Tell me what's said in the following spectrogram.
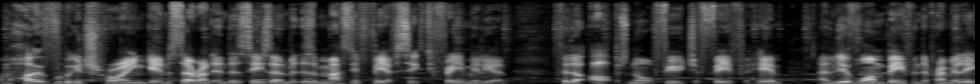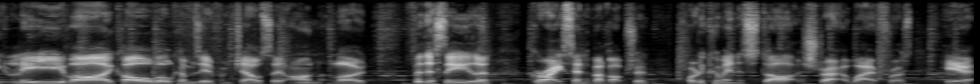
I'm hopeful we could try and get him to stay around the end of the season, but there's a massive fee of 63 million for the ops not future fee for him. And the other one being from the Premier League, Levi Colwill comes in from Chelsea on loan for the season. Great centre-back option. Probably come in and start straight away for us here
